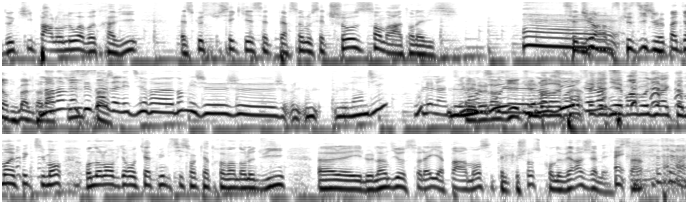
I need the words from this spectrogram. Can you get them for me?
De qui parlons-nous à votre avis? Est-ce que tu sais qui est cette personne ou cette chose, Sandra, à ton avis? Euh, C'est dur, hein, parce que si je veux pas dire du mal d'un Non, non, mais c'est ça, j'allais dire. euh, non, mais je. je, je- le, le lundi Ou le lundi Le lundi, est le une bonne lundi, réponse, c'est gagné, bravo directement, effectivement. On en a environ 4680 dans notre vie. Euh, et le lundi au soleil, apparemment, c'est quelque chose qu'on ne verra jamais. Ouais, Ça, ça, c'est vrai.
